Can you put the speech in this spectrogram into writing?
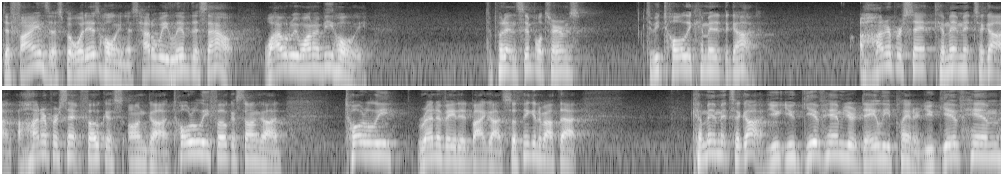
defines us, but what is holiness? How do we live this out? Why would we want to be holy? To put it in simple terms, to be totally committed to God. 100% commitment to God, 100% focus on God, totally focused on God, totally renovated by God. So, thinking about that, commitment to God. You, you give Him your daily planner, you give Him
